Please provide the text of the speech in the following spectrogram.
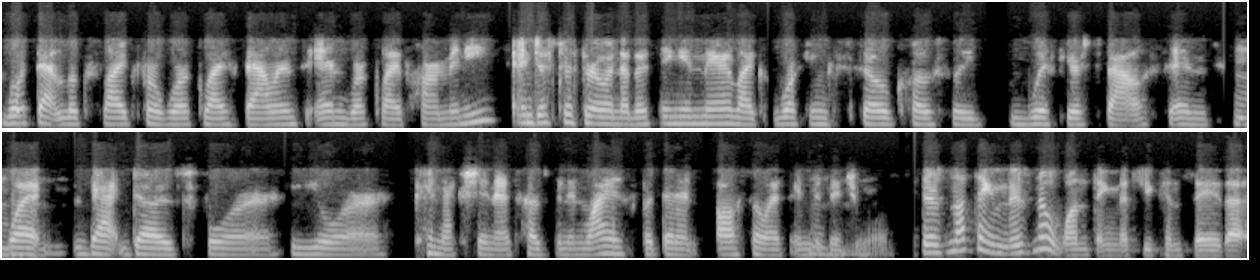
what that looks like for work life balance and work life harmony. And just to throw another thing in there, like working so closely with your spouse and mm-hmm. what that does for your connection as husband and wife, but then also as mm-hmm. individuals. Mm-hmm. There's nothing, there's no one thing that you can say that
